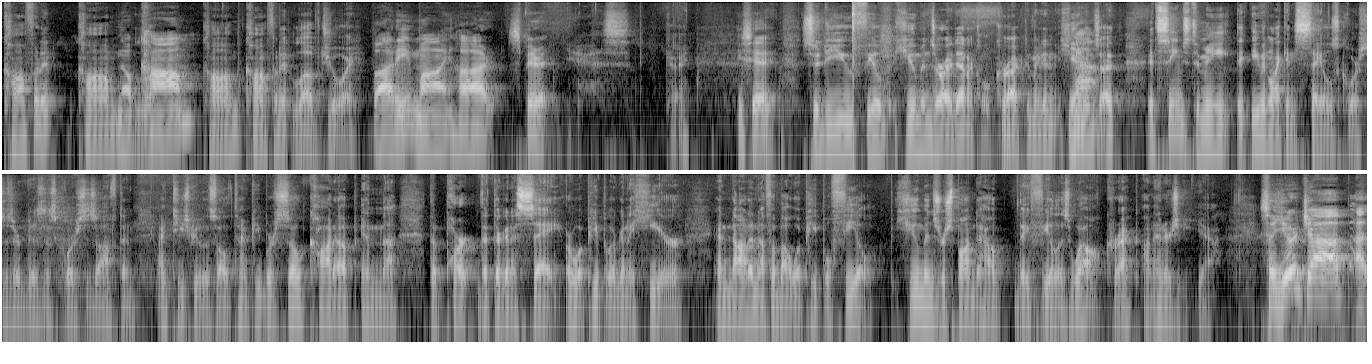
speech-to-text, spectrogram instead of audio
Confident, calm. No, lo- calm. Calm, confident, love, joy. Body, mind, heart, spirit. Yes. Okay. You see it? So do you feel that humans are identical, correct? I mean, in humans, Yeah. I, it seems to me, even like in sales courses or business courses, often I teach people this all the time. People are so caught up in the the part that they're going to say or what people are going to hear, and not enough about what people feel. Humans respond to how they feel as well, correct? On energy, yeah. So your job, uh,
